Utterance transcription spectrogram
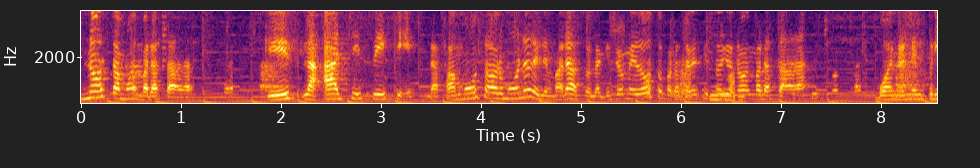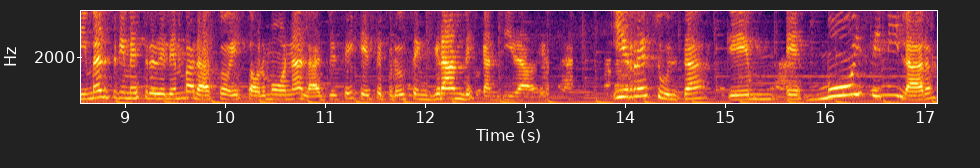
no estamos embarazadas, que es la HCG, la famosa hormona del embarazo, la que yo me doso para saber si estoy o no embarazada. Bueno, en el primer trimestre del embarazo esta hormona, la HCG, se produce en grandes cantidades. Y resulta que es muy similar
